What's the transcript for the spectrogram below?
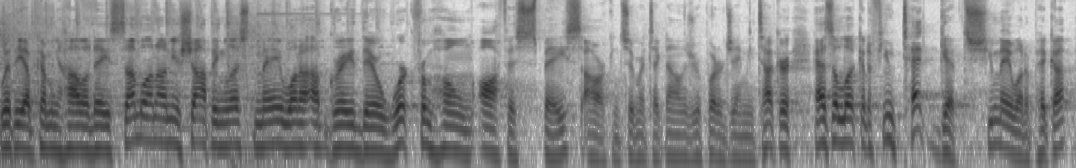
With the upcoming holidays, someone on your shopping list may want to upgrade their work from home office space. Our consumer technology reporter Jamie Tucker has a look at a few tech gifts you may want to pick up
